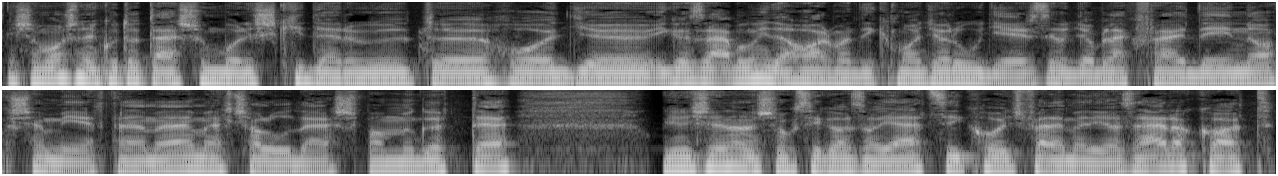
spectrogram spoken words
és a mostani kutatásunkból is kiderült, hogy igazából minden harmadik magyar úgy érzi, hogy a Black Friday-nak semmi értelme, mert csalódás van mögötte, ugyanis nagyon sok cég azzal játszik, hogy felemeli az árakat,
